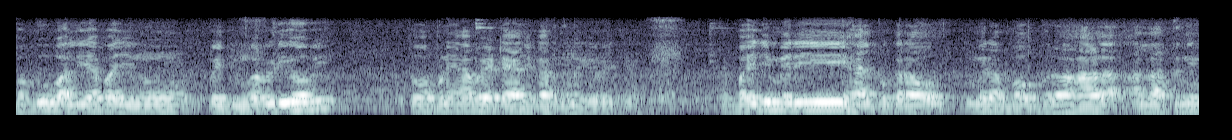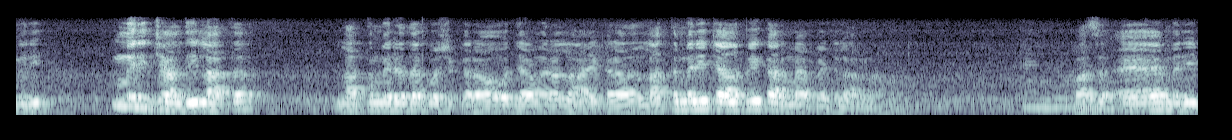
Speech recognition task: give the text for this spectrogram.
ਬੱਬੂ ਵਾਲੀਆ ਭਾਜੀ ਨੂੰ ਭੇਜੂੰਗਾ ਵੀਡੀਓ ਵੀ, ਤੋਂ ਆਪਣੇ ਆਪ ਅਟੈਚ ਕਰ ਦੇਣਗੇ ਵਿੱਚ। ਤੇ ਬਾਈ ਜੀ, ਮੇਰੀ ਹੈਲਪ ਕਰਾਓ। ਮੇਰਾ ਬਹੁਤ ਬੁਰਾ ਹਾਲ ਆ। ਆਹ ਲੱਤ ਨਹੀਂ ਮੇਰੀ ਮੇਰੀ ਚੱਲਦੀ ਲੱਤ। ਲੱਤ ਮੇਰੇ ਦਾ ਕੁਝ ਕਰਾਓ ਜਾਂ ਮੇਰਾ ਇਲਾਜ ਕਰਾ ਦਿਓ। ਲੱਤ ਮੇਰੀ ਚੱਲ ਪਈ, ਘਰ ਮੈਂ ਆਪੇ ਚਲਾ ਲੈਣਾ। ਵਾ ਬਸ ਇਹ ਮੇਰੀ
